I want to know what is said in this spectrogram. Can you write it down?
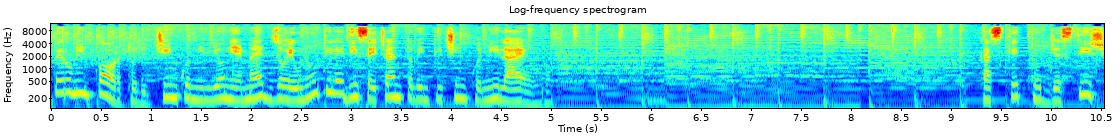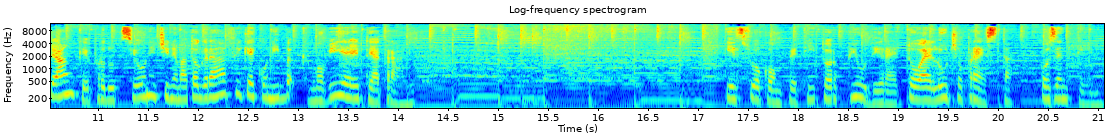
per un importo di 5 milioni e mezzo e un utile di 625 mila euro. Caschetto gestisce anche produzioni cinematografiche con IBC Movie e teatrali. Il suo competitor più diretto è Lucio Presta, cosentino,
